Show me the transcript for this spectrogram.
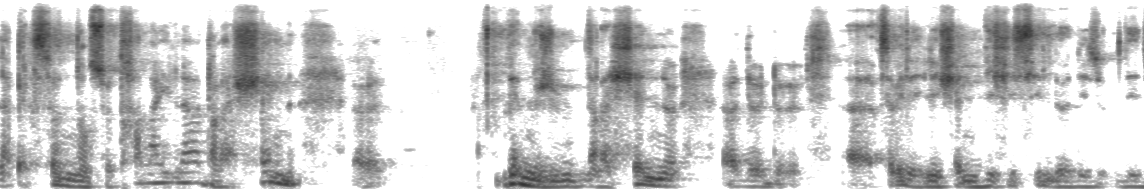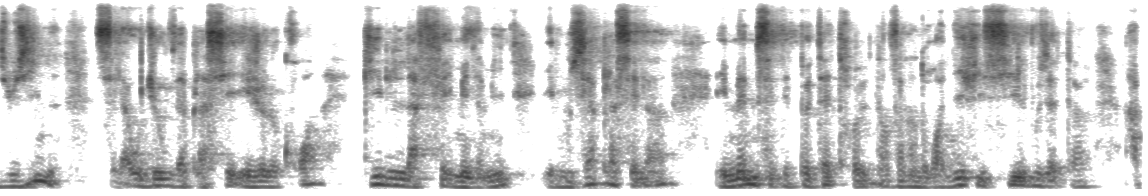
la personne dans ce travail-là, dans la chaîne. Euh, même dans la chaîne euh, de, euh, vous savez, les, chaînes difficiles de, des, des usines, c'est là où Dieu vous a placé, et je le crois, qu'il l'a fait, mes amis, et vous a placé là. Et même c'était peut-être dans un endroit difficile, vous êtes à,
